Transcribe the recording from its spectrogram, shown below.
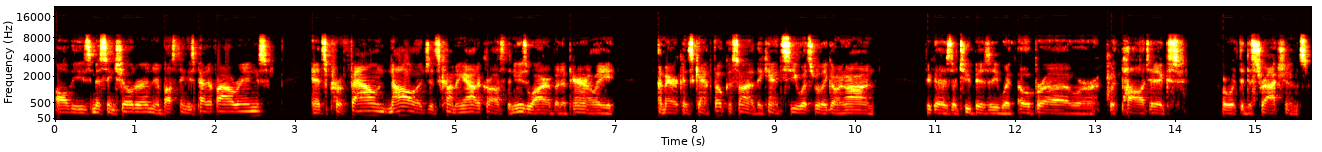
all these missing children and busting these pedophile rings. And it's profound knowledge that's coming out across the newswire but apparently Americans can't focus on it. They can't see what's really going on because they're too busy with Oprah or with politics or with the distractions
